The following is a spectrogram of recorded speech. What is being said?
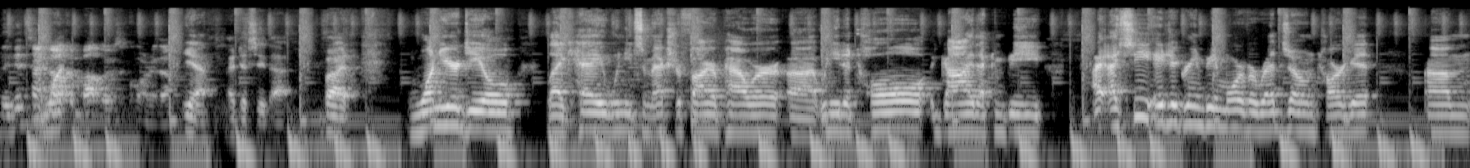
They did sign What- Malcolm Butler as a corner though. yeah, I did see that. But one year deal, like, hey, we need some extra firepower. Uh, we need a tall guy that can be. I, I see AJ Green being more of a red zone target um,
